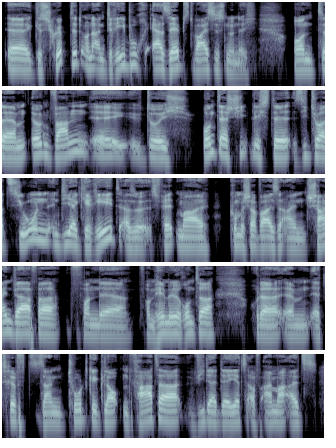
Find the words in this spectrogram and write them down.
äh, gescriptet und ein Drehbuch. Er selbst weiß es nur nicht. Und ähm, irgendwann äh, durch unterschiedlichste Situationen, in die er gerät, also es fällt mal komischerweise ein Scheinwerfer von der, vom Himmel runter oder ähm, er trifft seinen totgeglaubten Vater wieder, der jetzt auf einmal als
